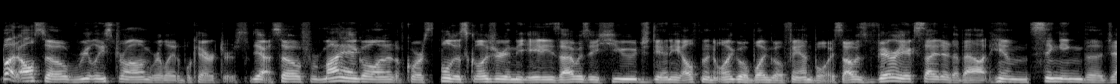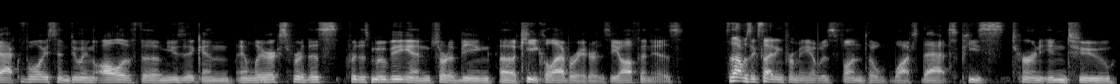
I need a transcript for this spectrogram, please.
but also really strong, relatable characters. Yeah, so from my angle on it, of course, full disclosure in the 80s, I was a huge Danny Elfman Oingo Boingo fanboy. So I was very excited about him singing the Jack voice and doing all of the music and, and lyrics for this for this movie and sort of being a key collaborator as he often is. So that was exciting for me. It was fun to watch that piece turn into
